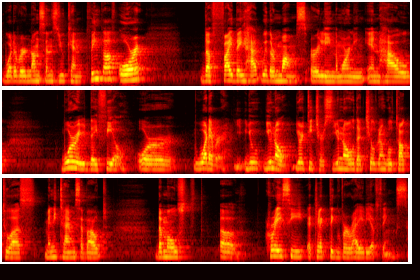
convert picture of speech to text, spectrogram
whatever nonsense you can think of or the fight they had with their moms early in the morning and how worried they feel or whatever you you know your teachers you know that children will talk to us many times about the most uh, crazy eclectic variety of things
